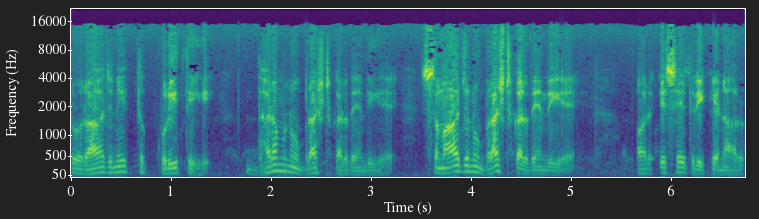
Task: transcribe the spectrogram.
ਤਾਂ ਰਾਜਨੀਤਿਕ ਕੁਰੀਤੀ ਧਰਮ ਨੂੰ ਭ੍ਰਸ਼ਟ ਕਰ ਦਿੰਦੀ ਹੈ, ਸਮਾਜ ਨੂੰ ਭ੍ਰਸ਼ਟ ਕਰ ਦਿੰਦੀ ਹੈ ਔਰ ਇਸੇ ਤਰੀਕੇ ਨਾਲ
